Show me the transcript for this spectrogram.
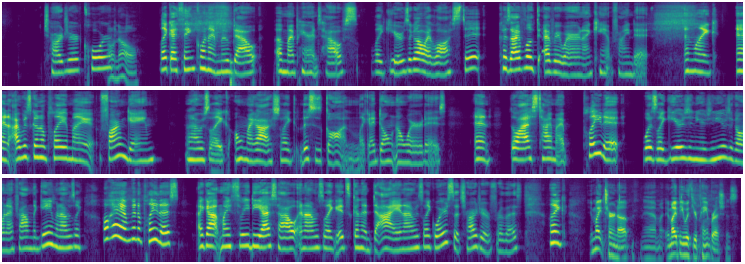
charger cord. Oh no. Like I think when I moved out of my parents' house like years ago, I lost it cuz I've looked everywhere and I can't find it. And like and I was to play my farm game and I was like, "Oh my gosh, like this is gone. Like I don't know where it is." And the last time I played it was like years and years and years ago and I found the game and I was like, "Oh, hey, I'm to play this." I got my 3DS out and I was like, "It's to die." And I was like, "Where's the charger for this?" Like, It might turn up. Yeah, it might, it might be with your paintbrushes.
